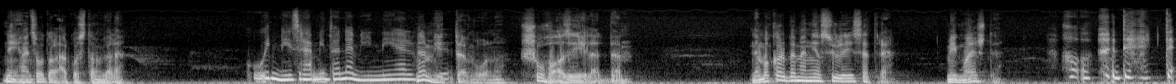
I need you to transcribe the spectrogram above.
Néhány szó találkoztam vele. Úgy néz rám, mintha nem hinni el. Nem hittem volna. Soha az életben. Nem akar bemenni a szülészetre? Még ma este? Ha, de, de,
